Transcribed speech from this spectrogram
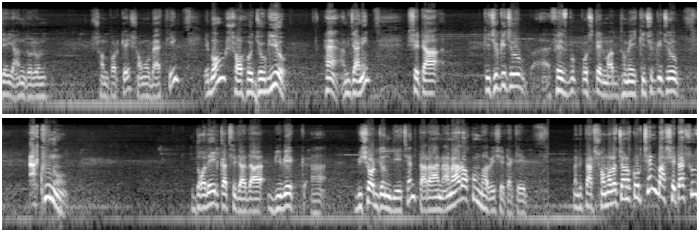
যেই আন্দোলন সম্পর্কে সমব্যথী এবং সহযোগীও। হ্যাঁ আমি জানি সেটা কিছু কিছু ফেসবুক পোস্টের মাধ্যমে কিছু কিছু এখনও দলের কাছে যারা বিবেক বিসর্জন দিয়েছেন, তারা নানা রকমভাবে সেটাকে মানে তার সমালোচনা করছেন বা সেটা শুধু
